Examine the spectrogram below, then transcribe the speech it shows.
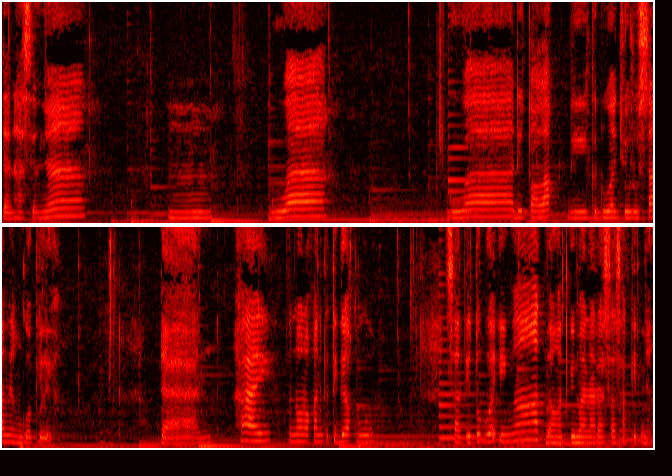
dan hasilnya, hmm, gue gue ditolak di kedua jurusan yang gue pilih. Dan hai, penolakan ketigaku. Saat itu gue ingat banget gimana rasa sakitnya.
